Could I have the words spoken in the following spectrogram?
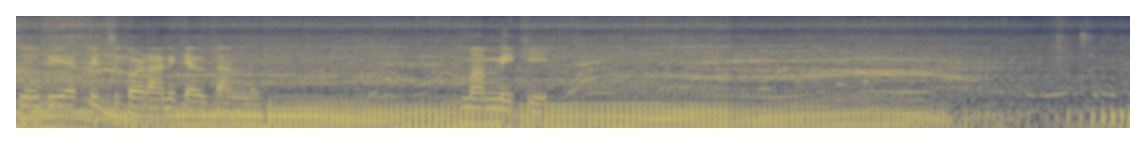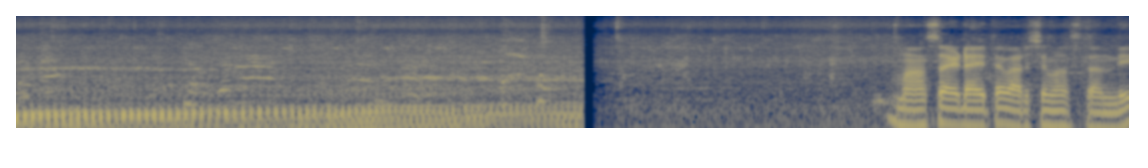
సూది ఎప్పించుకోవడానికి వెళ్తాను మమ్మీకి. మా సైడ్ అయితే వర్షం వస్తుంది.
